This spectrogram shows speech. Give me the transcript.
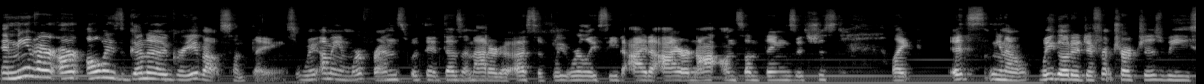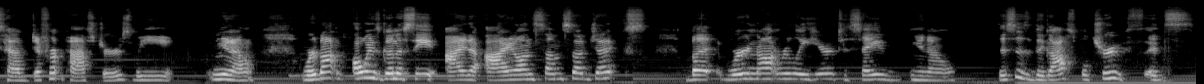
And me and her aren't always gonna agree about some things. We, I mean, we're friends, but it doesn't matter to us if we really see eye to eye or not on some things. It's just like it's you know we go to different churches, we have different pastors, we you know we're not always gonna see eye to eye on some subjects, but we're not really here to say you know this is the gospel truth. It's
